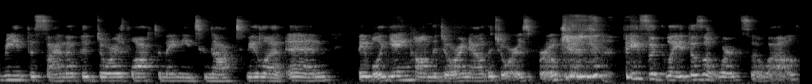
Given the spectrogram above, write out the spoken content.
read the sign that the door is locked and they need to knock to be let in. They will yank on the door, and now the door is broken. Basically, it doesn't work so well.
